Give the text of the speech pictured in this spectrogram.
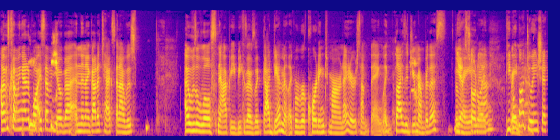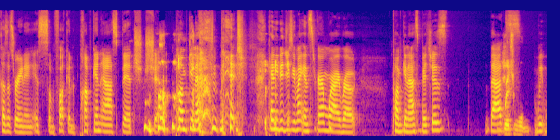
I was coming out of Y7 yoga and then I got a text and I was I was a little snappy because I was like, God damn it, like we're recording tomorrow night or something. Like Liza, do you remember this? The yes, Rain totally. Man? People Rain not Man. doing shit because it's raining is some fucking pumpkin ass bitch shit. pumpkin ass bitch. Kenny, did you see my Instagram where I wrote pumpkin ass bitches? That's Which one? we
